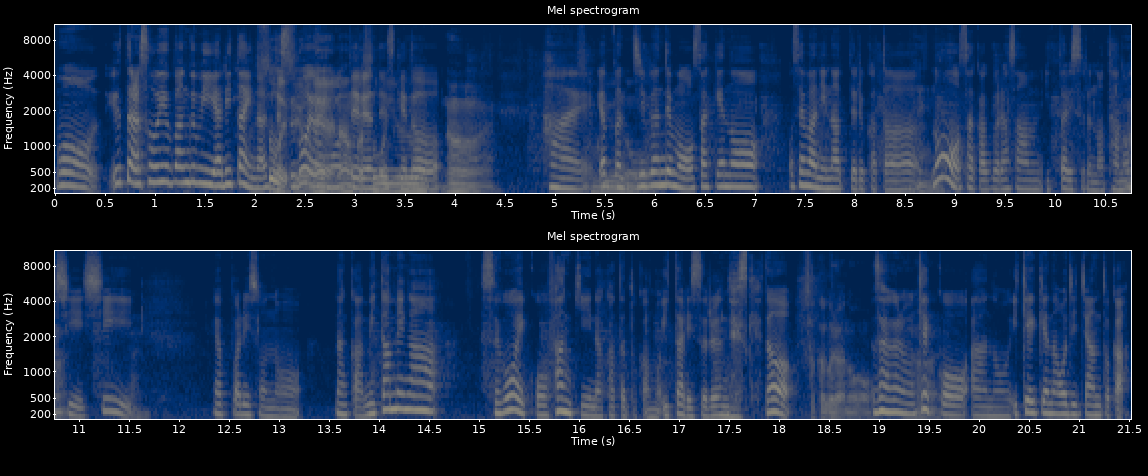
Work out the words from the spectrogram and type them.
もう言ったらそういう番組やりたいなってすごい思ってるんですけど。はい。やっぱ自分でもお酒のお世話になってる方の酒蔵さん行ったりするのは楽しいし、うん。やっぱりそのなんか見た目がすごいこうファンキーな方とかもいたりするんですけど酒蔵の。酒蔵も結構、あのイケイケなおじちゃんとか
